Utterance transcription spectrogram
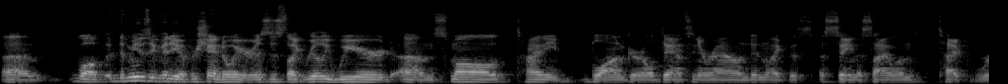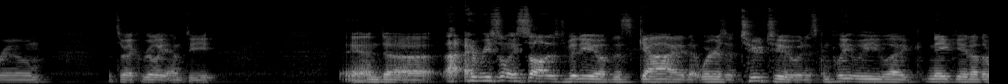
um, well, the music video for Chandelier is this like really weird, um, small, tiny blonde girl dancing around in like this insane asylum type room. It's like really empty. And uh, I recently saw this video of this guy that wears a tutu and is completely like naked, other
